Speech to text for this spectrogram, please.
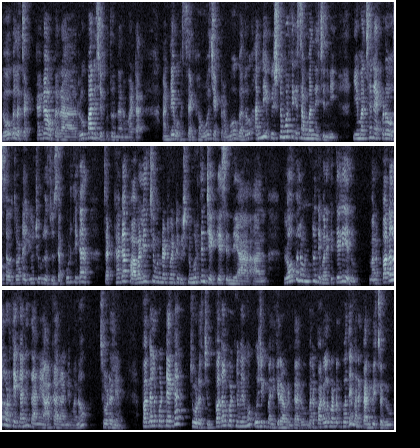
లోపల చక్కగా ఒక రా రూపాన్ని అనమాట అంటే ఒక శంఖము చక్రము గదు అన్ని విష్ణుమూర్తికి సంబంధించినవి. ఈ మధ్యన ఎక్కడో ఒక చోట యూట్యూబ్‌లో చూసా. పూర్తిగా చక్కగా పవళించి ఉన్నటువంటి విష్ణుమూర్తిని చెక్కేసింది. ఆ లోపల ఉంటుంది మనకి తెలియదు. మనం పగలగొడితే కానీ దాని ఆకారాన్ని మనం పగల కొట్టాక చూడొచ్చు. పగలగొట్టినవేమో పూజకి పనికిరావంటారు. మరి పగలగొట్టకపోతే మనకు కనిపించదు.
